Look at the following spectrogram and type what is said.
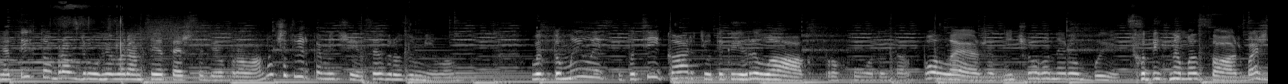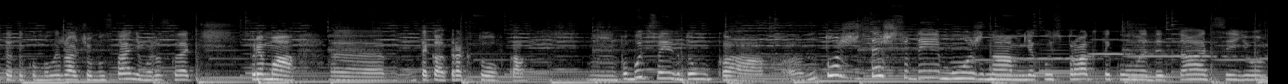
Для тих, хто обрав другий варіант, я теж собі обрала. Ну, четвірка мічів, все зрозуміло. Ви втомились, і по цій карті такий релакс проходить, так, полежать, нічого не робить, сходить на масаж. Бачите, в такому лежачому стані, можна сказати, пряма е, така трактовка. Побудь в своїх думках. Ну, тож теж сюди можна якусь практику, медитацію, е,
